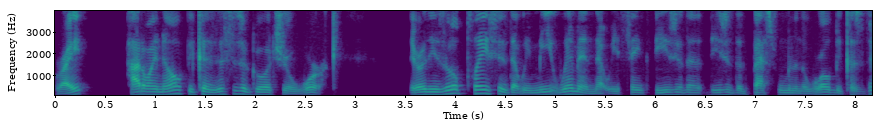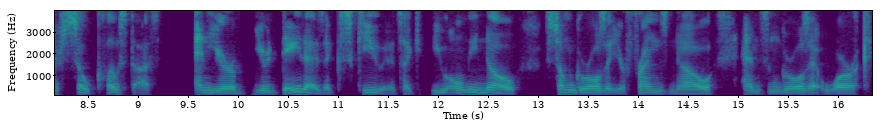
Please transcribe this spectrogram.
right? How do I know? Because this is a girl at your work. There are these little places that we meet women that we think these are the these are the best women in the world because they're so close to us. And your your data is like skewed. It's like you only know some girls that your friends know and some girls at work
